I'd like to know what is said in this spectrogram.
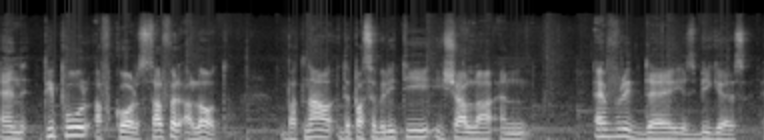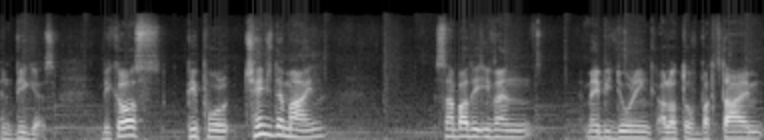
And people, of course, suffer a lot. But now the possibility, inshallah, and every day is bigger and bigger. Because people change their mind. Somebody even maybe during a lot of bad time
